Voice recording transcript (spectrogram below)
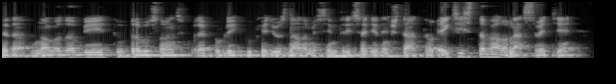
teda v novodobí, tú prvú Slovenskú republiku, keď uznalo, myslím, 31 štátov, existovalo na svete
